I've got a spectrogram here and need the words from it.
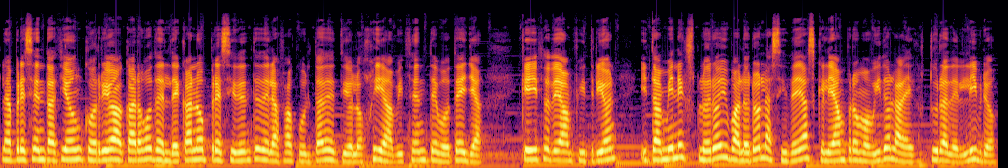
La presentación corrió a cargo del decano presidente de la Facultad de Teología, Vicente Botella, que hizo de anfitrión y también exploró y valoró las ideas que le han promovido la lectura del libro.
